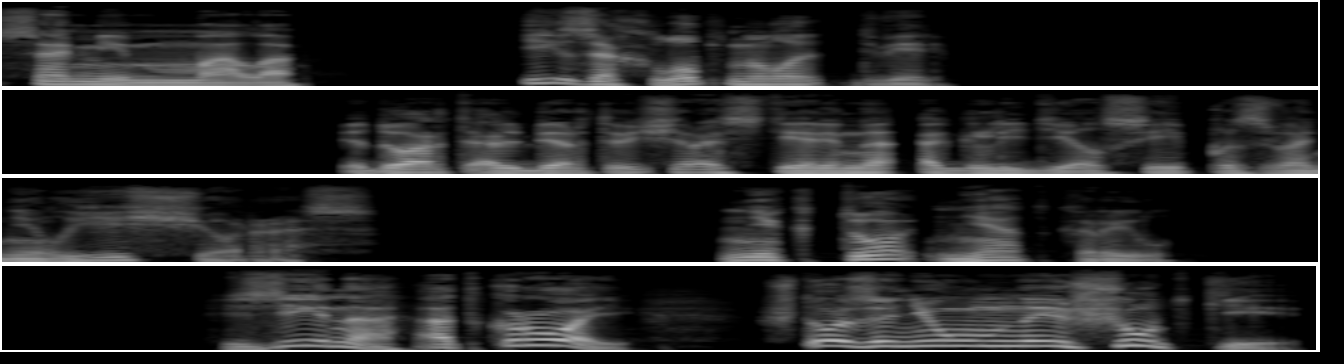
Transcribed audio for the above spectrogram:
самим мало» и захлопнула дверь. Эдуард Альбертович растерянно огляделся и позвонил еще раз. Никто не открыл. «Зина, открой! Что за неумные шутки?»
